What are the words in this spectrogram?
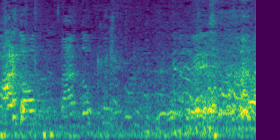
Pardon, ben doktorum.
